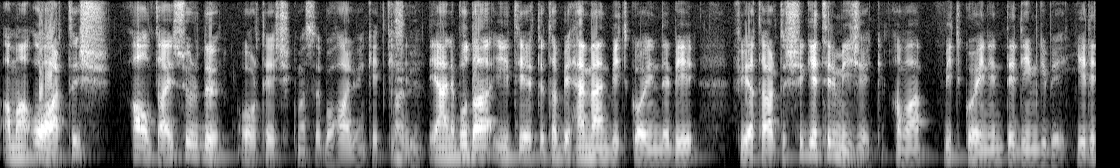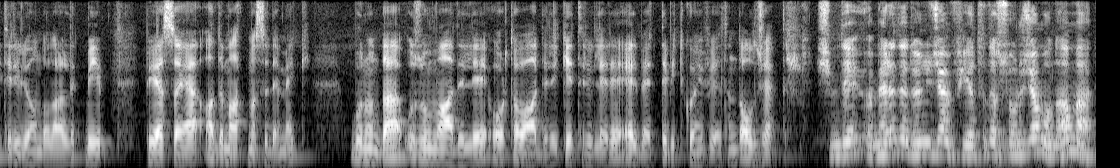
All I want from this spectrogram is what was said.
Ama o artış 6 ay sürdü ortaya çıkması bu halving etkisinin. Tabii. Yani bu da ETF'de tabii hemen Bitcoin'de bir fiyat artışı getirmeyecek. Ama Bitcoin'in dediğim gibi 7 trilyon dolarlık bir piyasaya adım atması demek. Bunun da uzun vadeli, orta vadeli getirileri elbette Bitcoin fiyatında olacaktır. Şimdi Ömer'e de döneceğim. Fiyatı da soracağım ona ama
